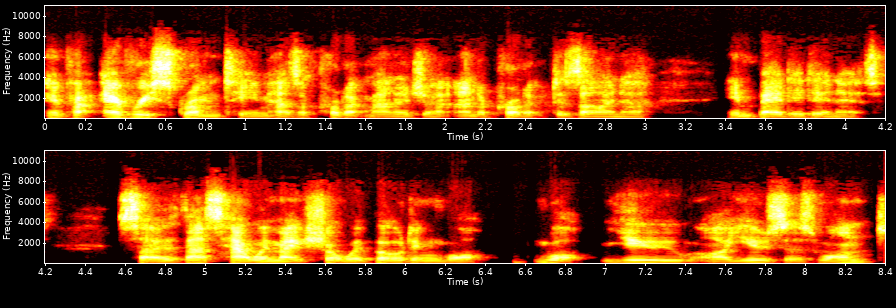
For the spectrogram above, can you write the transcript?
in fact, every Scrum team has a product manager and a product designer embedded in it. So that's how we make sure we're building what what you our users want,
